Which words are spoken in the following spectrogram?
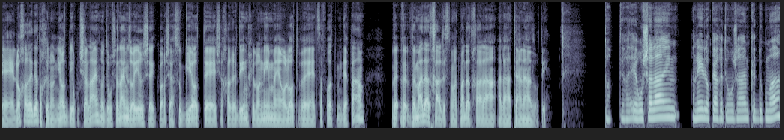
אה, לא חרדיות או חילוניות בירושלים? זאת אומרת ירושלים זו עיר שכבר שהסוגיות אה, של חרדים חילונים אה, עולות וצפות מדי פעם, ו- ו- ומה דעתך על זה? זאת אומרת מה דעתך על, ה- על הטענה הזאת? טוב, תראה, ירושלים, אני לוקח את ירושלים כדוגמה,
